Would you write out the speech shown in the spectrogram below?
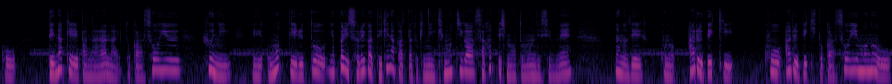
こうでなければならないとかそういうふうに、えー、思っているとやっぱりそれができなかった時に気持ちが下がってしまうと思うんですよね。なのでこのあるべきこうあるべきとかそういうものを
